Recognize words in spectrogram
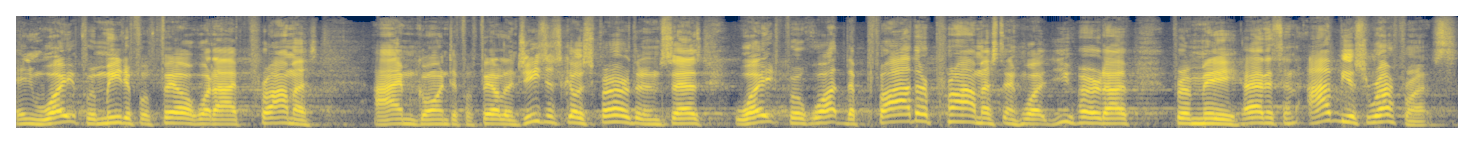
and wait for me to fulfill what I promised I'm going to fulfill. And Jesus goes further and says, Wait for what the Father promised and what you heard of from me. And it's an obvious reference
